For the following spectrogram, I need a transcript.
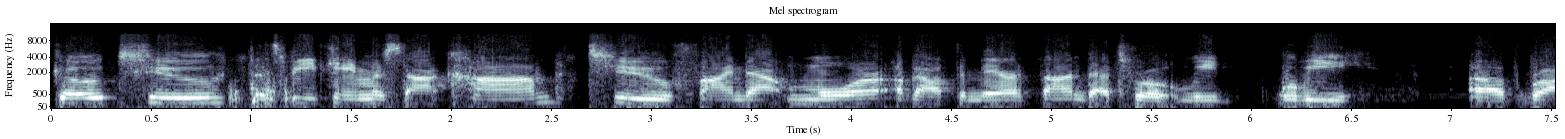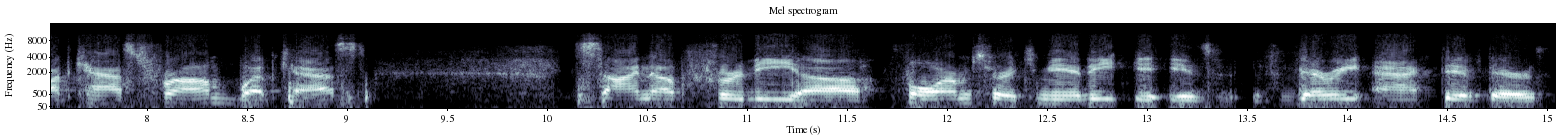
go to thespeedgamers.com to find out more about the marathon. That's where we will be uh, broadcast from, webcast. Sign up for the uh, forums for the community. It is very active. There's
